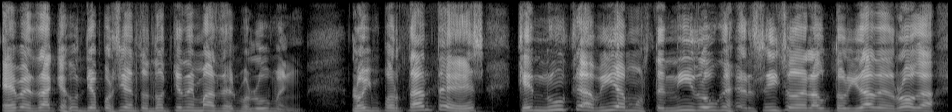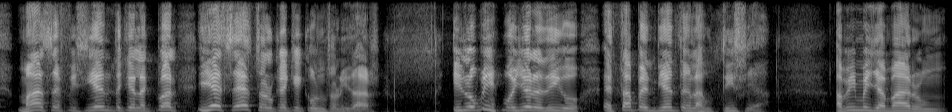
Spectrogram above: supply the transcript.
es verdad que es un 10%, no tiene más del volumen. Lo importante es que nunca habíamos tenido un ejercicio de la autoridad de droga más eficiente que el actual. Y es eso lo que hay que consolidar. Y lo mismo yo le digo, está pendiente en la justicia. A mí me llamaron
